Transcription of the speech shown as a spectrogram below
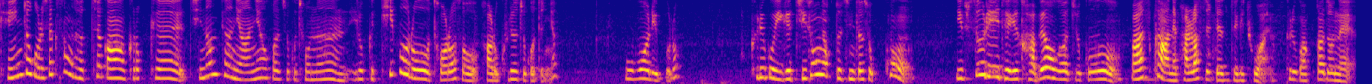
개인적으로 색상 자체가 그렇게 진한 편이 아니어가지고 저는 이렇게 팁으로 덜어서 바로 그려주거든요. 오버립으로. 그리고 이게 지속력도 진짜 좋고 입술이 되게 가벼워가지고 마스크 안에 발랐을 때도 되게 좋아요. 그리고 아까 전에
